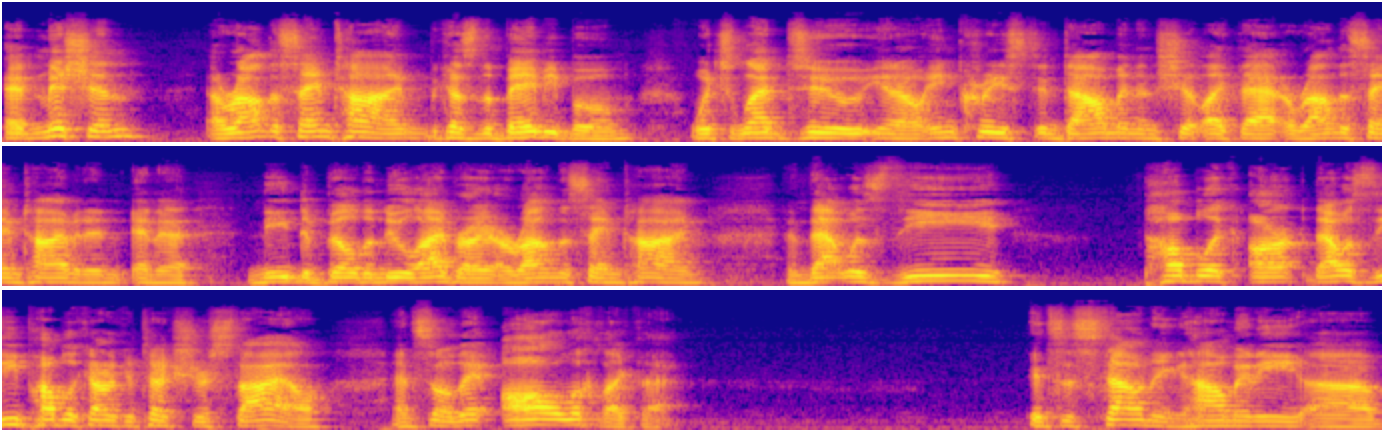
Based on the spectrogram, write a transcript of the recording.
admission around the same time because of the baby boom, which led to you know increased endowment and shit like that around the same time, and, and a need to build a new library around the same time, and that was the public art. That was the public architecture style, and so they all look like that. It's astounding how many, uh,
